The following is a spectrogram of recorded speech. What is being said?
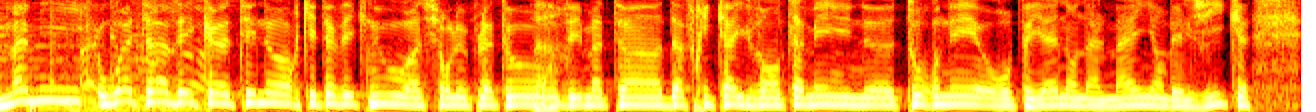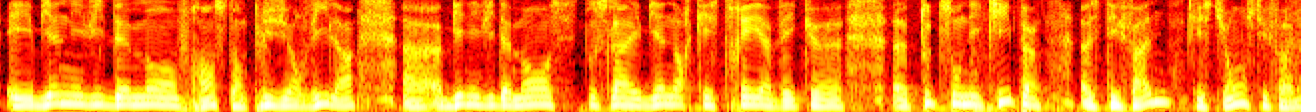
Mami Wata avec euh, Ténor qui est avec nous hein, sur le plateau des matins d'Africa. Il va entamer une tournée européenne en Allemagne, en Belgique et bien évidemment en France, dans plusieurs villes. hein. Euh, bien évidemment, tout cela est bien orchestré avec euh, toute son équipe. Euh, Stéphane, question Stéphane.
